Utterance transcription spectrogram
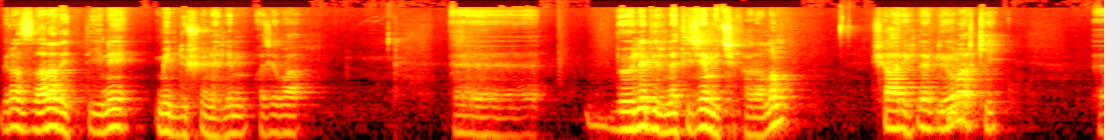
biraz zarar ettiğini mi düşünelim? Acaba e, böyle bir netice mi çıkaralım? Şarihler diyorlar ki e,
